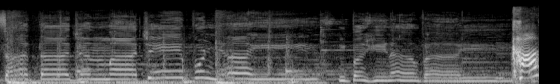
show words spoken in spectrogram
साता जन्माची पुण्याई बहिणाबाई. खास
